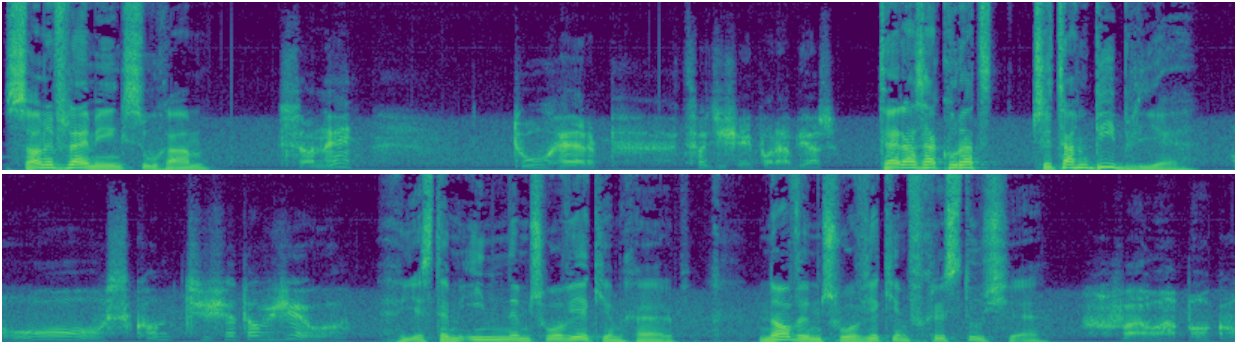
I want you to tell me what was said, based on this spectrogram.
Sonny Fleming, słucham. Sony? Tu Herb. Co dzisiaj porabiasz? Teraz akurat czytam Biblię. O, skąd ci się to wzięło? Jestem innym człowiekiem, Herb. Nowym człowiekiem w Chrystusie. Chwała Bogu.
